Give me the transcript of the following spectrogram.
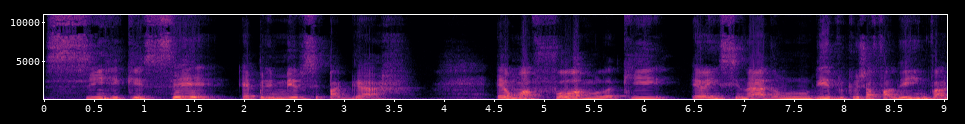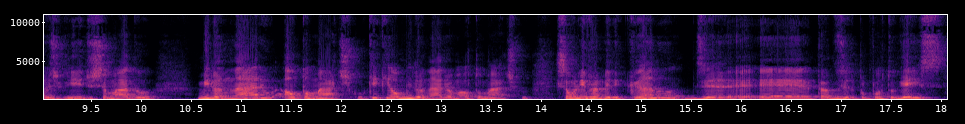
se enriquecer é primeiro se pagar. É uma fórmula que é ensinada num livro que eu já falei em vários vídeos, chamado Milionário Automático. O que é o Milionário Automático? Isso é um livro americano, de, é, traduzido para o português,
